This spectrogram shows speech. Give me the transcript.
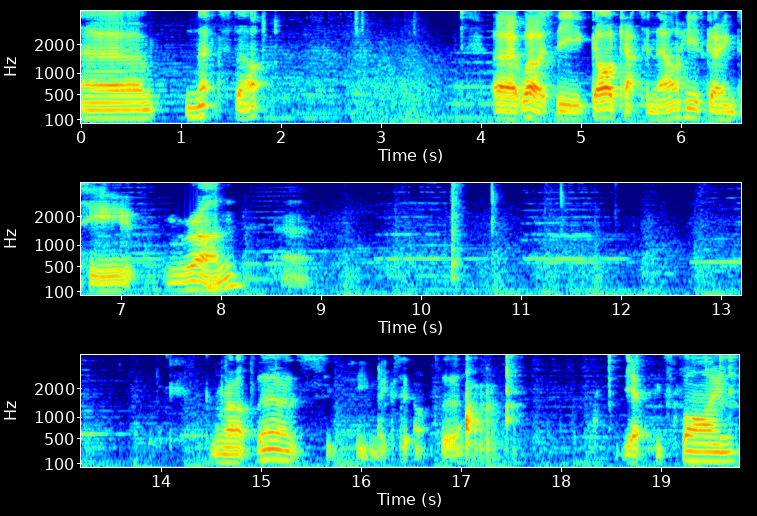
Um, next up. Uh, well, it's the guard captain now. He's going to run. Up there. Let's see if he makes it up there. Yeah, he's fine.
